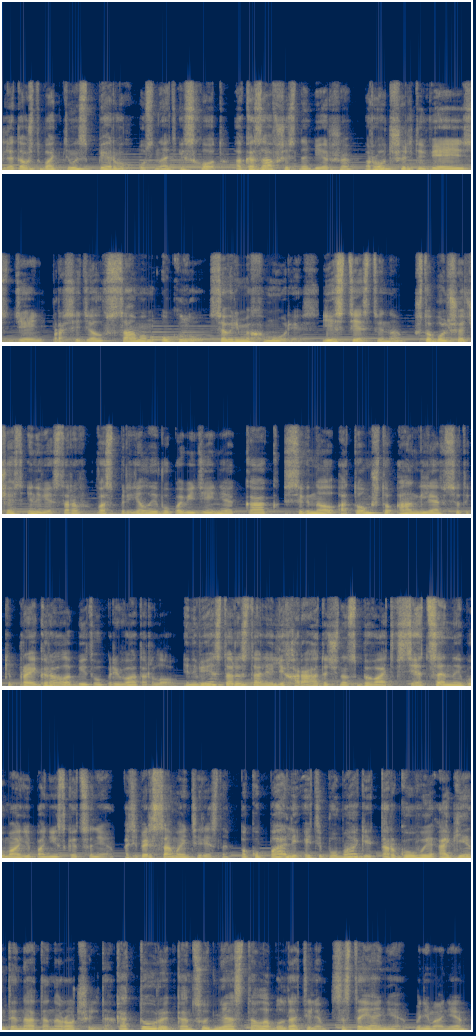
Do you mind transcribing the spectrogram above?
для того, чтобы одним из первых узнать исход. Оказавшись на бирже, Ротшильд весь день просидел в самом углу, все время хмурясь. Естественно, что большая часть инвесторов восприняла его поведение как сигнал о том, что Англия все-таки проиграла битву при Ватерлоо. Инвесторы стали лихорадочно сбывать все ценные бумаги по низкой цене. А теперь самое интересное. Покупали эти бумаги торговые агенты Натана Ротшильда, который к концу дня стал обладателем состояния, внимание,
